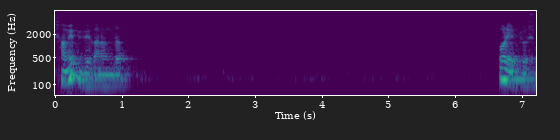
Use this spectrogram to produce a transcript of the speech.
স্বামী বিবেকানন্দ। পরের প্রশ্ন,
